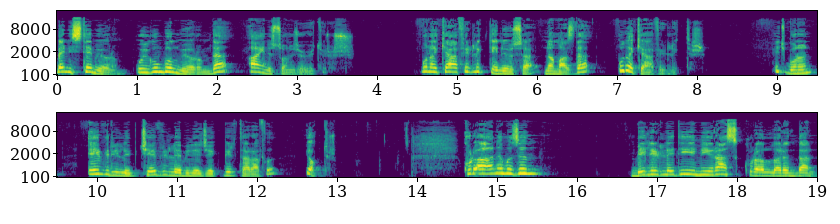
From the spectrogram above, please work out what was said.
ben istemiyorum, uygun bulmuyorum da aynı sonuca götürür. Buna kafirlik deniyorsa namazda bu da kafirliktir. Hiç bunun evrilip çevrilebilecek bir tarafı yoktur. Kur'an'ımızın belirlediği miras kurallarından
